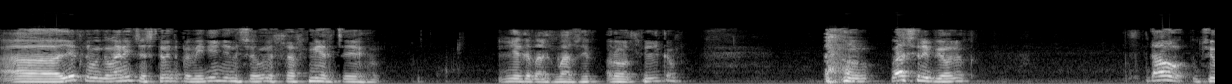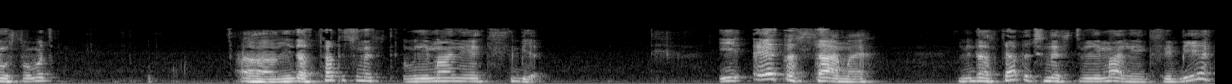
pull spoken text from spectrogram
если вы говорите, что это поведение началось со смерти некоторых ваших родственников, ваш ребенок стал чувствовать э, недостаточность внимания к себе. И эта самая недостаточность внимания к себе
